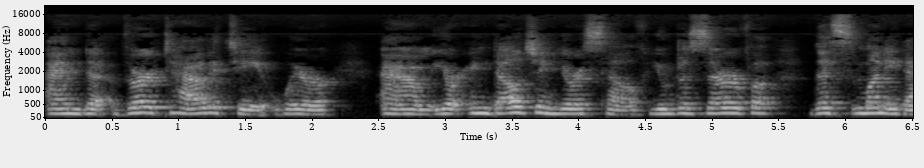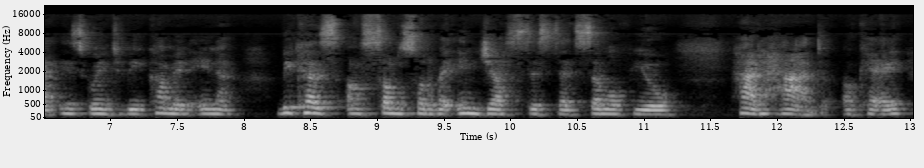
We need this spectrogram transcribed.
and vitality where um, you're indulging yourself. You deserve uh, this money that is going to be coming in because of some sort of an injustice that some of you had had, okay?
